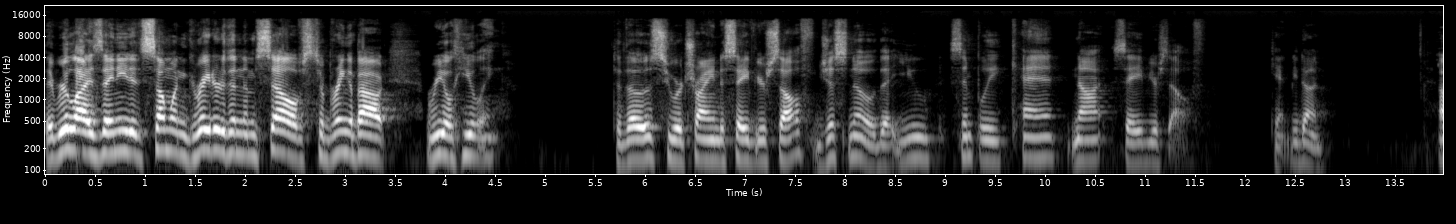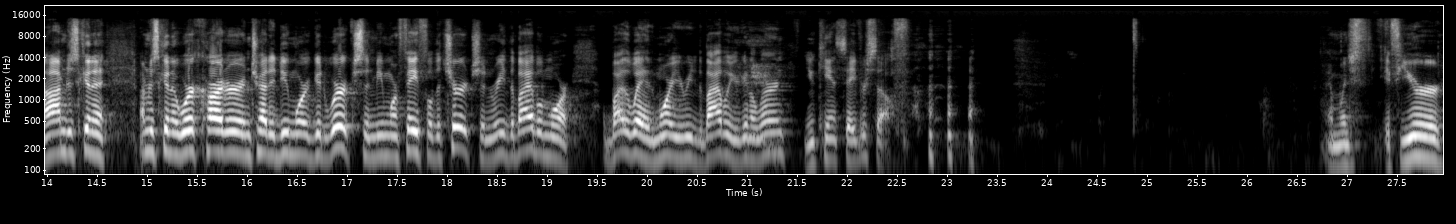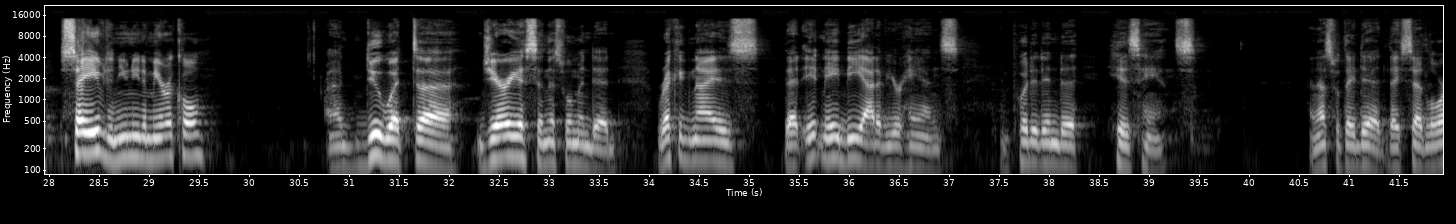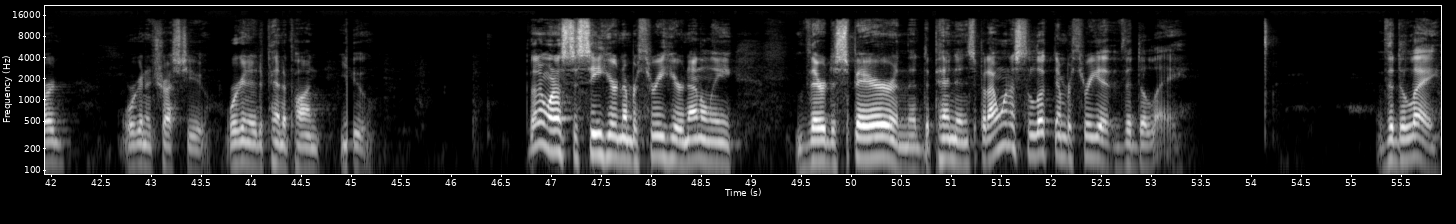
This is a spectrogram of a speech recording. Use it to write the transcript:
They realized they needed someone greater than themselves to bring about real healing. To those who are trying to save yourself, just know that you simply cannot save yourself. Can't be done. Uh, I'm just gonna I'm just gonna work harder and try to do more good works and be more faithful to church and read the Bible more. By the way, the more you read the Bible, you're gonna learn you can't save yourself. and when, if you're saved and you need a miracle, uh, do what uh, Jairus and this woman did. Recognize that it may be out of your hands and put it into his hands. And that's what they did. They said, Lord, we're going to trust you. We're going to depend upon you. But then I want us to see here, number three, here, not only their despair and the dependence, but I want us to look, number three, at the delay. The delay.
